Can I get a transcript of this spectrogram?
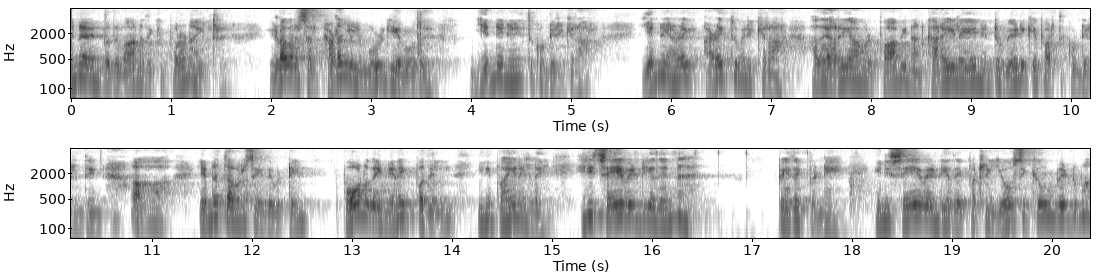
என்ன என்பது வானதிக்கு புலனாயிற்று. இளவரசர் கடலில் மூழ்கிய போது என்னை நினைத்து கொண்டிருக்கிறார். என்னை அழை அழைத்தும் இருக்கிறார். அதை அறியாமல் பாவி நான் கரையிலேயே நின்று வேடிக்கை பார்த்து கொண்டிருந்தேன். ஆஹா என்ன தவறு செய்து விட்டேன்? போனதை நினைப்பதில் இனி பயனில்லை. இனி செய்ய வேண்டியது என்ன? பேதை பெண்ணே இனி செய்ய வேண்டியதை பற்றி யோசிக்கவும் வேண்டுமா?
